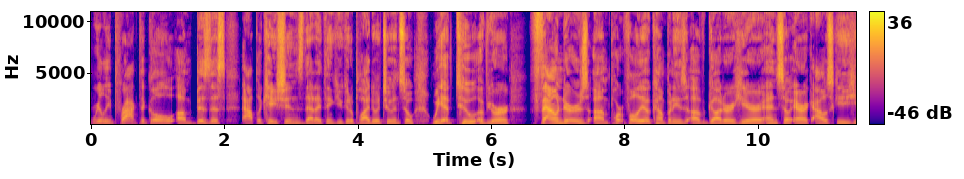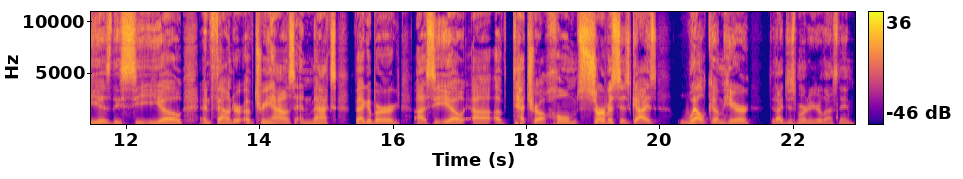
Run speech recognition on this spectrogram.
really practical um, business applications that I think you could apply to it too. And so we have two of your founders, um, portfolio companies of Gutter here. And so Eric Owski, he is the CEO and founder of Treehouse, and Max Veggeberg, uh, CEO uh, of Tetra Home Services. Guys, welcome here. Did I just murder your last name?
